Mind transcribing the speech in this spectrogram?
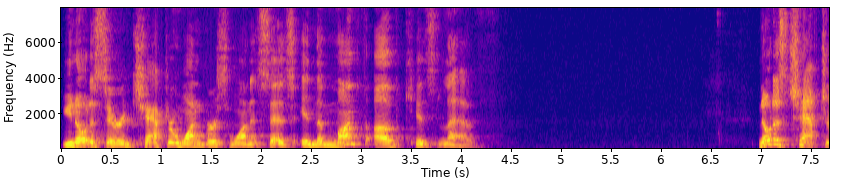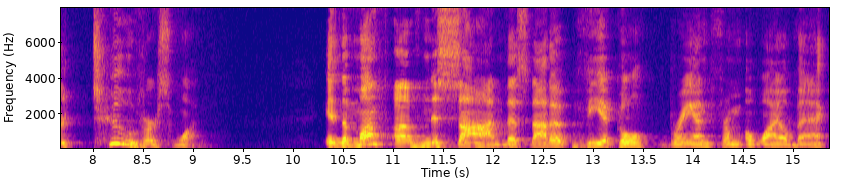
You notice there in chapter 1, verse 1, it says, In the month of Kislev. Notice chapter 2, verse 1. In the month of Nisan, that's not a vehicle brand from a while back.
